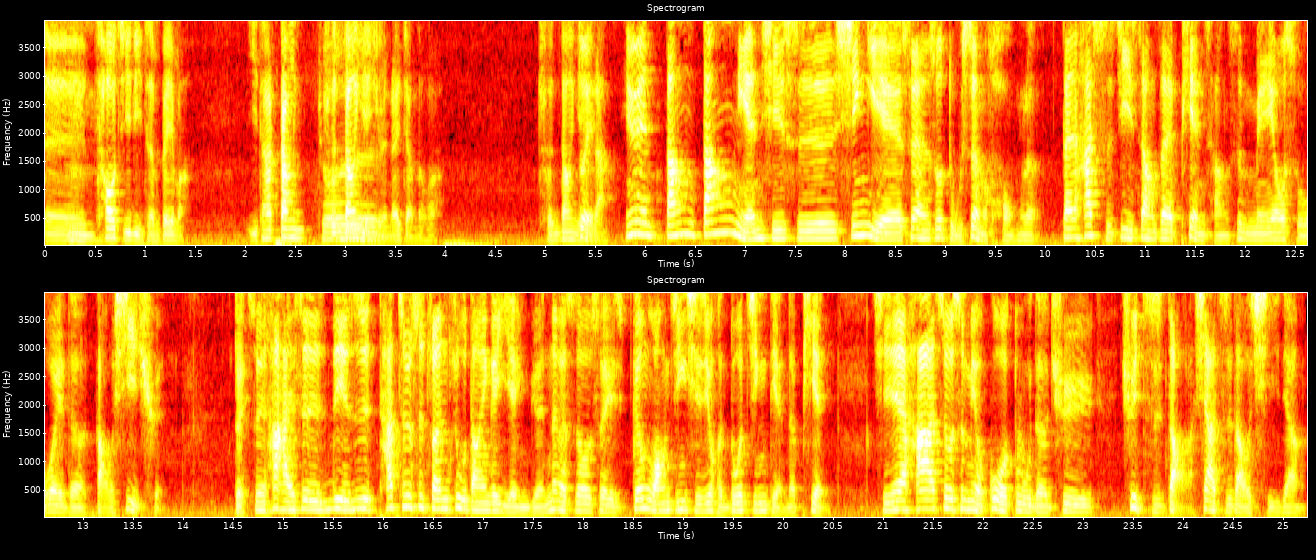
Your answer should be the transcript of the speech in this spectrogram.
呃超级里程碑嘛。以他当纯当演员来讲的话，纯当演员。对啦，因为当当年其实星爷虽然说赌圣红了。但是他实际上在片场是没有所谓的导戏权，对，所以他还是烈日，他就是专注当一个演员。那个时候，所以跟王晶其实有很多经典的片，其实他就是没有过度的去去指导下指导棋这样。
